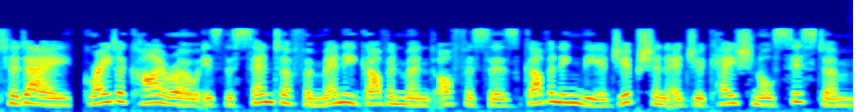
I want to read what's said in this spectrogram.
Today, Greater Cairo is the center for many government offices governing the Egyptian educational system,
